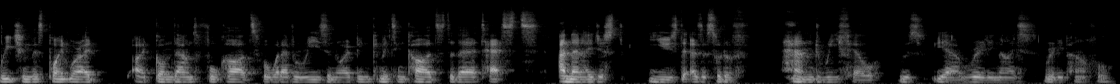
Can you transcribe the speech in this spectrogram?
reaching this point where I'd I'd gone down to full cards for whatever reason, or I'd been committing cards to their tests, and then I just used it as a sort of hand refill. It was yeah, really nice, really powerful.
